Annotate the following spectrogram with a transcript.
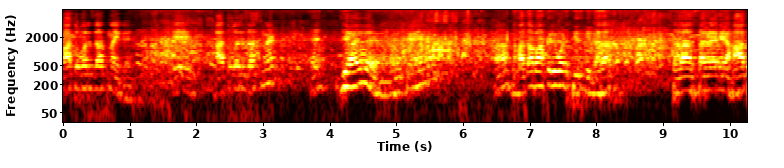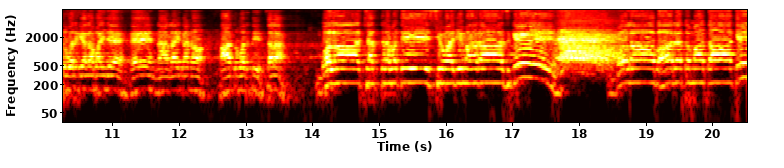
हात वर जात नाही काय? हात वर जात नाही? जय हा, धादा भाकरी वरतीच की घरात. चला सगळ्यांनी हात वर गेला पाहिजे. हे नालायकानं हात वरती. चला. बोला छत्रपती शिवाजी महाराज के. बोला भारत माता के.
